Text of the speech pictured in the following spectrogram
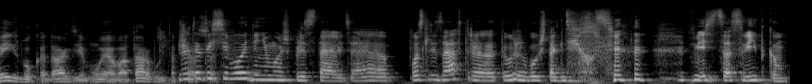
Фейсбука, да, где мой аватар будет общаться. Ну, это ты сегодня не можешь представить, а послезавтра ты уже будешь так делать вместе со свитком.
